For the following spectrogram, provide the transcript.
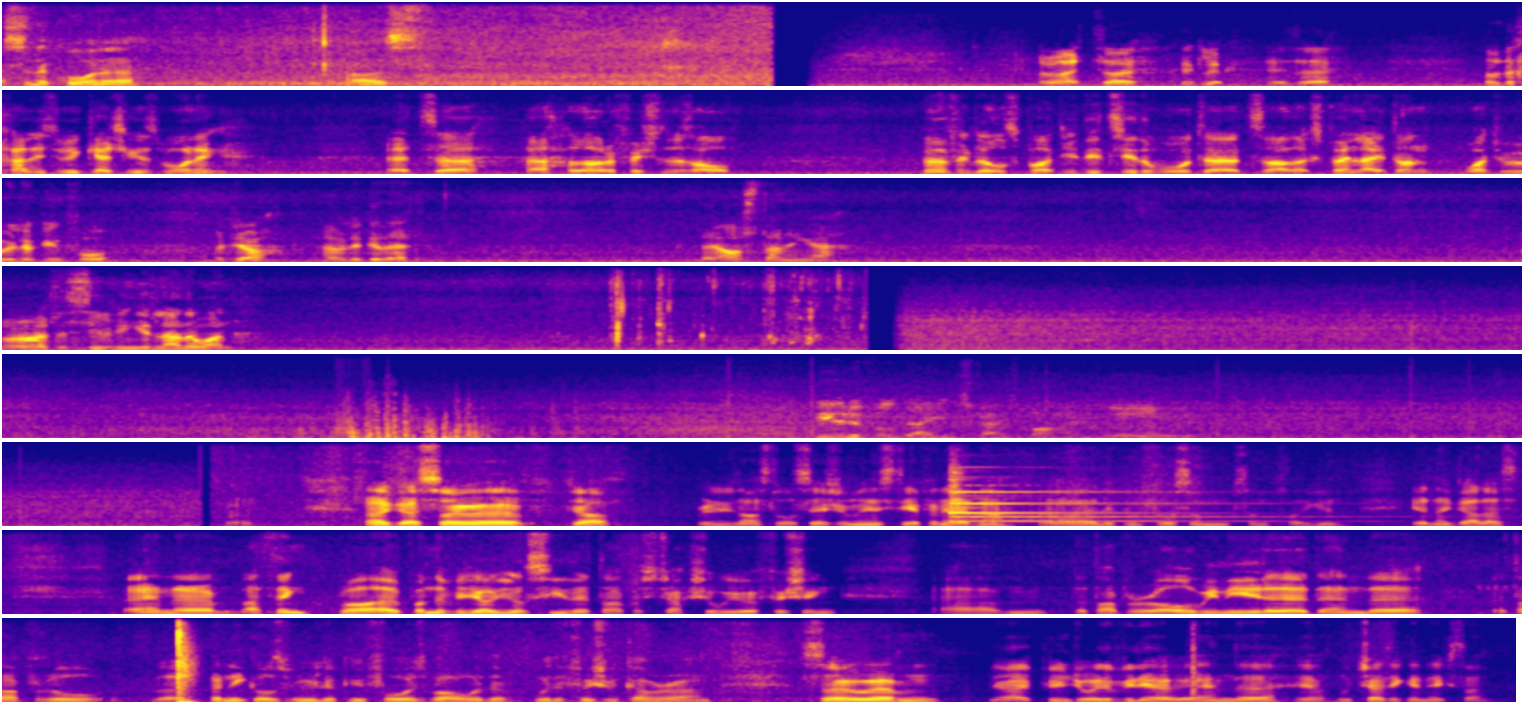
In the corner. Nice. Alright, so quick look. There's a of the gullies we've been catching this morning. It's uh, a lot of fish in this hole. Perfect little spot. You did see the water, so I'll explain later on what we were looking for. But yeah, have a look at that. They are stunning, huh? Alright, let's see if we can get another one. Beautiful day in Strathspire. Alright guys, so uh, yeah, really nice little session and Stefan had now, uh, looking for some some in the Gullas. And um, I think, well, I hope on the video you'll see the type of structure we were fishing, um, the type of roll we needed, and the, the type of little pinnacles we were looking for as well with the, with the fish would come around. So um, yeah, I hope you enjoy the video, and uh, yeah, we'll chat again next time.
